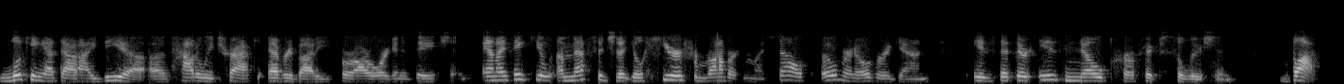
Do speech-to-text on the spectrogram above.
looking at that idea of how do we track everybody for our organization. And I think a message that you'll hear from Robert and myself over and over again is that there is no perfect solution. But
